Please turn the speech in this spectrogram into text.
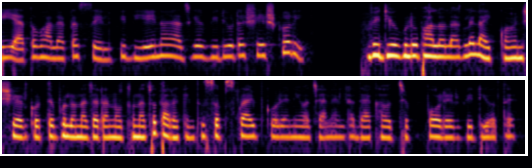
এই এত ভালো একটা সেলফি দিয়েই নয় আজকের ভিডিওটা শেষ করি। ভিডিওগুলো ভালো লাগলে লাইক, কমেন্ট, শেয়ার করতে ভুলো না। যারা নতুন আছো, তারা কিন্তু সাবস্ক্রাইব করে নিও। চ্যানেলটা দেখা হচ্ছে পরের ভিডিওতে।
